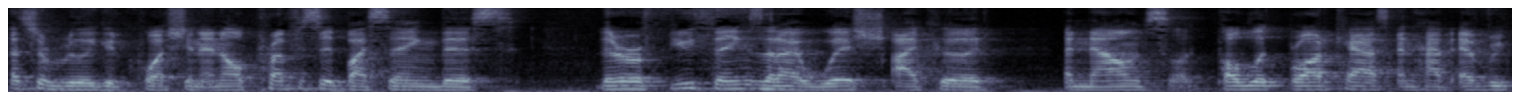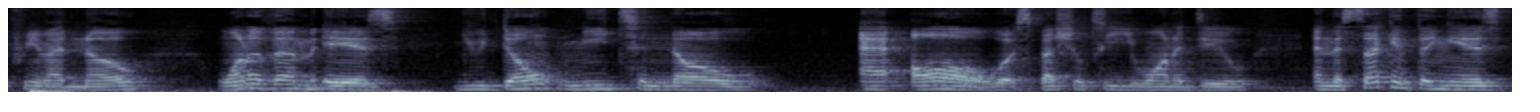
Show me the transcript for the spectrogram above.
That's a really good question, and I'll preface it by saying this: there are a few things that I wish I could announce, like public broadcast, and have every pre med know. One of them is you don't need to know at all what specialty you want to do, and the second thing is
